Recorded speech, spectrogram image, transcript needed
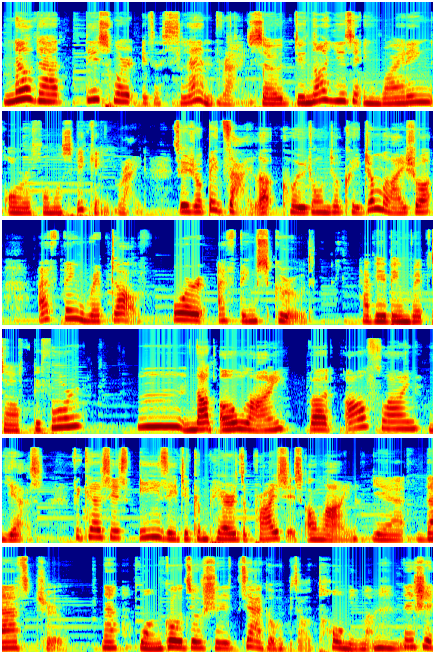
Know that this word is a slang. Right. So do not use it in writing or formal speaking. Right，所以说被宰了，口语中你就可以这么来说：I've been ripped off or I've been screwed。 Have you been ripped off before? Mm, not online, but offline, yes, because it's easy to compare the prices online. Yeah, that's true. 那网购就是价格会比较透明嘛，嗯但是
